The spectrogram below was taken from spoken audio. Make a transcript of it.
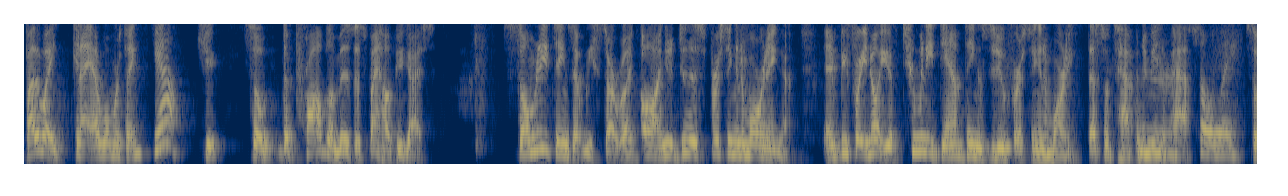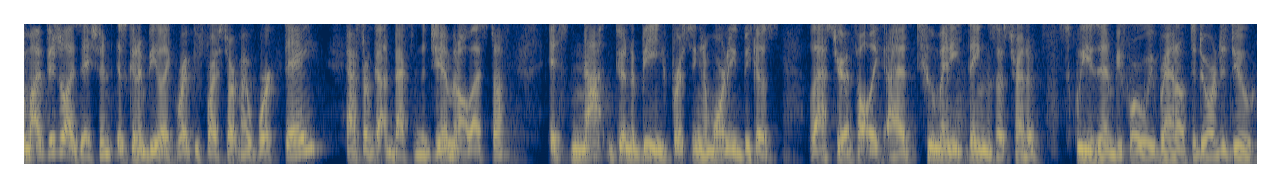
By the way, can I add one more thing? Yeah. Here- So the problem is, this might help you guys. So many things that we start, we're like, oh, I'm going to do this first thing in the morning. And before you know it, you have too many damn things to do first thing in the morning. That's what's happened to me in the Mm, past. Totally. So my visualization is going to be like right before I start my work day, after I've gotten back from the gym and all that stuff. It's not going to be first thing in the morning because last year I felt like I had too many things I was trying to squeeze in before we ran out the door to do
